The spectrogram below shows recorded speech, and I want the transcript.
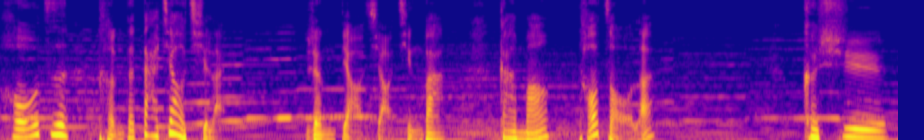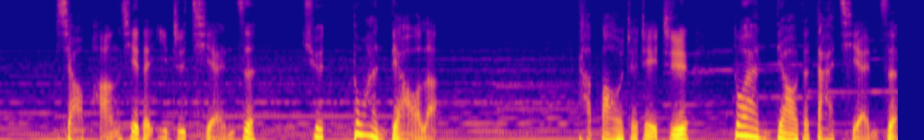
猴子疼得大叫起来，扔掉小青蛙，赶忙逃走了。可是，小螃蟹的一只钳子却断掉了。他抱着这只断掉的大钳子，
